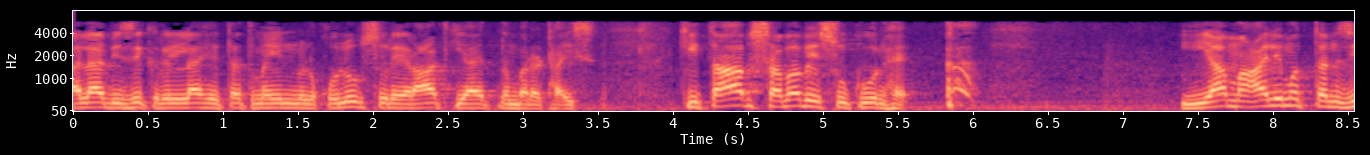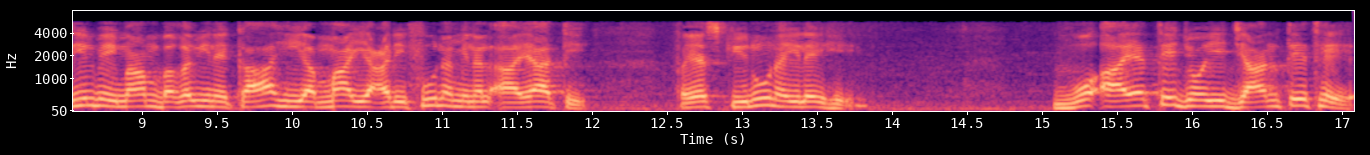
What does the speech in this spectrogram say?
اللہ بھی ذکر اللہ تطمئن القلوب سر رات کی آیت نمبر اٹھائیس۔ کتاب سبب سکون ہے۔ یا معالم التنزیل میں امام بغوی نے کہا، ہی یا ما یارفون من الآیاتی فیسکینون الیہ۔ وہ آیتیں جو یہ جانتے تھے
